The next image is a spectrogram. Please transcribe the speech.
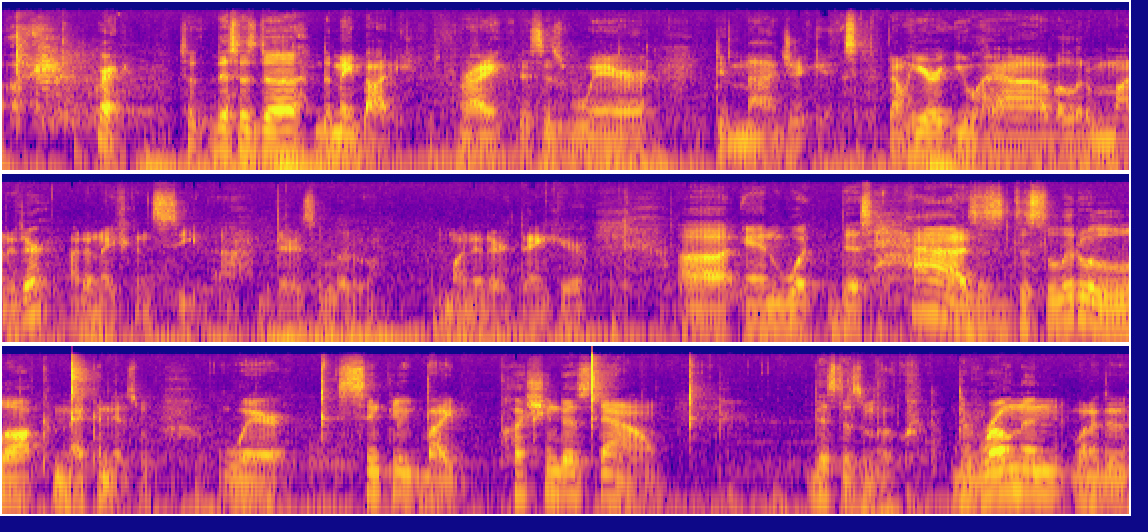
Okay, great. So this is the, the main body, right? This is where the magic is. Now here you have a little monitor. I don't know if you can see that, but there's a little monitor thing here. Uh, and what this has is this little lock mechanism where simply by pushing this down, this doesn't move. The Ronin, one of the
